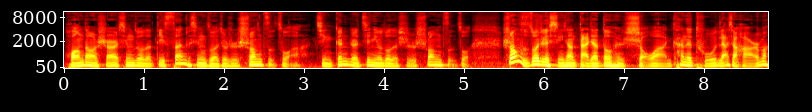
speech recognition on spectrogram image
黄道十二星座的第三个星座就是双子座啊。紧跟着金牛座的是双子座。双子座这个形象大家都很熟啊。你看那图，俩小孩嘛，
